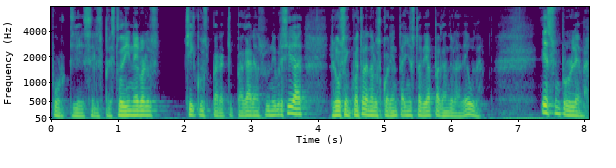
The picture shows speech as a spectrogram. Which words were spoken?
porque se les prestó dinero a los chicos para que pagaran su universidad y luego se encuentran a los 40 años todavía pagando la deuda. Es un problema.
